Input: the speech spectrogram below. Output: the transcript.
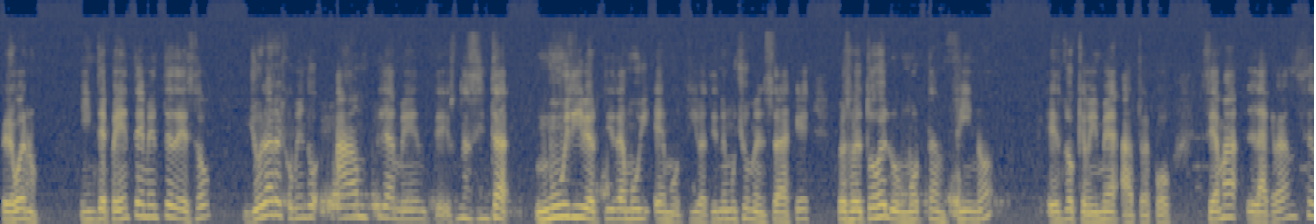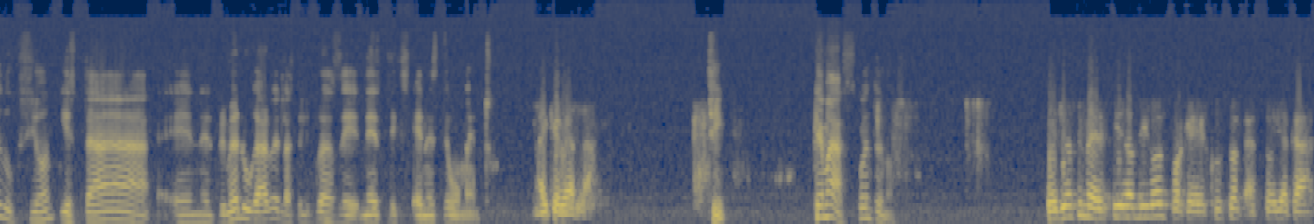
Pero bueno, independientemente de eso, yo la recomiendo ampliamente. Es una cinta muy divertida, muy emotiva, tiene mucho mensaje, pero sobre todo el humor tan fino es lo que a mí me atrapó. Se llama La Gran Seducción y está en el primer lugar de las películas de Netflix en este momento. Hay que verla. Sí. ¿Qué más? Cuéntenos. Pues yo sí me despido, amigos, porque justo estoy acá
